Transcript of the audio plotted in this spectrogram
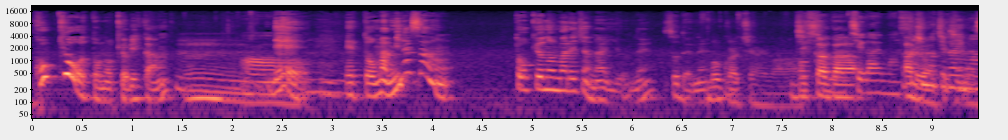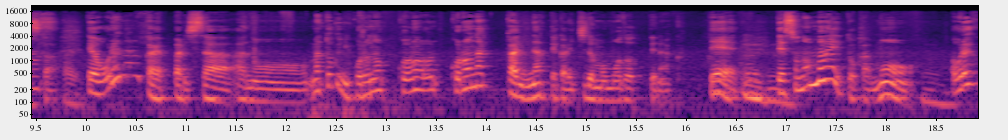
故郷との距離感、でえっとまあ皆さん東京の生まれじゃないよね。そうだよね。僕は違います。実家が違います。あるわけ私も違いますじゃないですか。はい。で俺なんかやっぱりさ、あのーまあ、特にコロナコロコロナ禍になってから一度も戻ってなくて、うんでその前とかもうん。俺が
